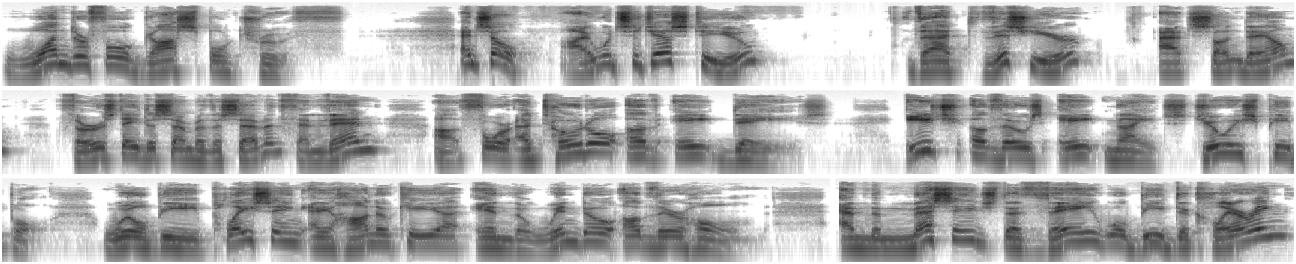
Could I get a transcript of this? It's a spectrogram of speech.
wonderful gospel truth. And so I would suggest to you that this year at sundown, Thursday, December the 7th, and then uh, for a total of eight days, each of those eight nights, Jewish people will be placing a Hanukkiah in the window of their home. And the message that they will be declaring,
